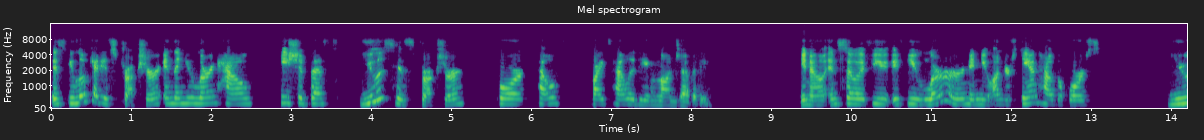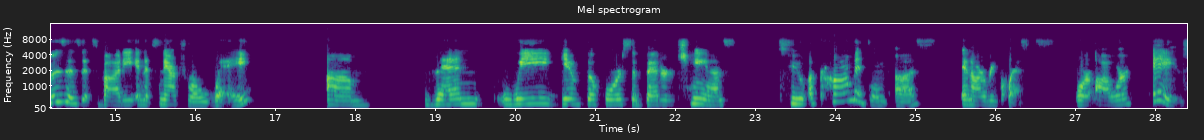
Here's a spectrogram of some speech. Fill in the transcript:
is you look at his structure and then you learn how he should best use his structure for health, vitality, and longevity. You know and so if you if you learn and you understand how the horse uses its body in its natural way um, then we give the horse a better chance to accommodate us in our requests or our aids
